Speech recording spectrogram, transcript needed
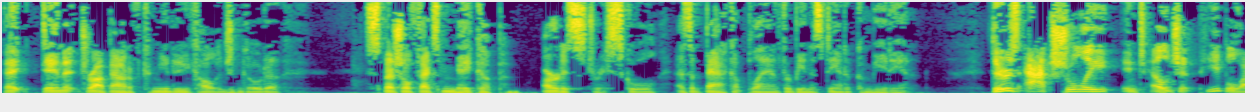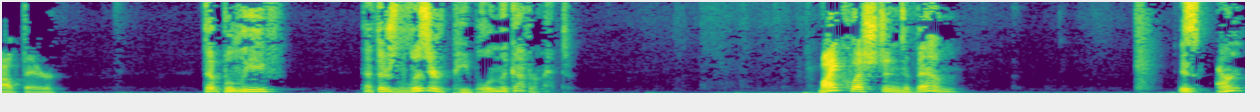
that didn't drop out of community college and go to special effects makeup artistry school as a backup plan for being a stand up comedian. There's actually intelligent people out there that believe that there's lizard people in the government. My question to them is aren't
